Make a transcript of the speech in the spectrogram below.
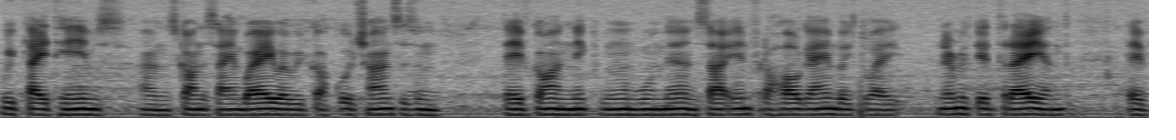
we played teams and it's gone the same way where we've got good chances and they've gone nicked one one there and sat in for the whole game like the way Limerick did today and they've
